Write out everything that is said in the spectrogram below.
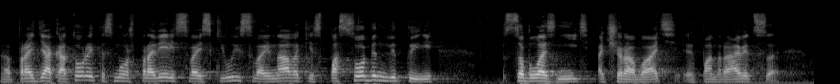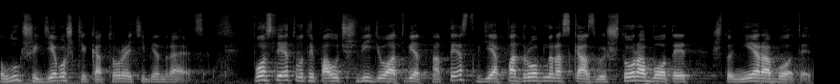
э, пройдя который ты сможешь проверить свои скиллы, свои навыки, способен ли ты соблазнить, очаровать, э, понравиться лучшей девушке, которая тебе нравится. После этого ты получишь видео-ответ на тест, где я подробно рассказываю, что работает, что не работает.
